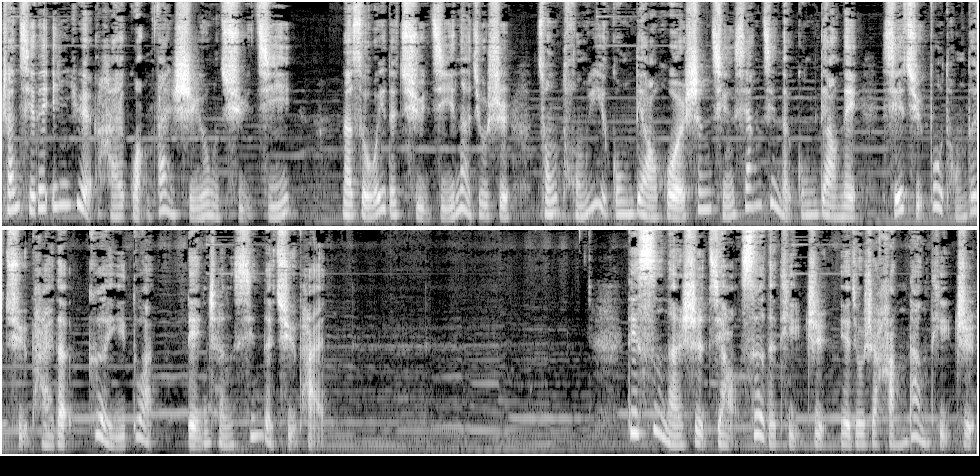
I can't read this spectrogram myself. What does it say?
传奇的音乐还广泛使用曲集。那所谓的曲集呢，就是从同一宫调或声情相近的宫调内写取不同的曲牌的各一段，连成新的曲牌。第四呢是角色的体制，也就是行当体制。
